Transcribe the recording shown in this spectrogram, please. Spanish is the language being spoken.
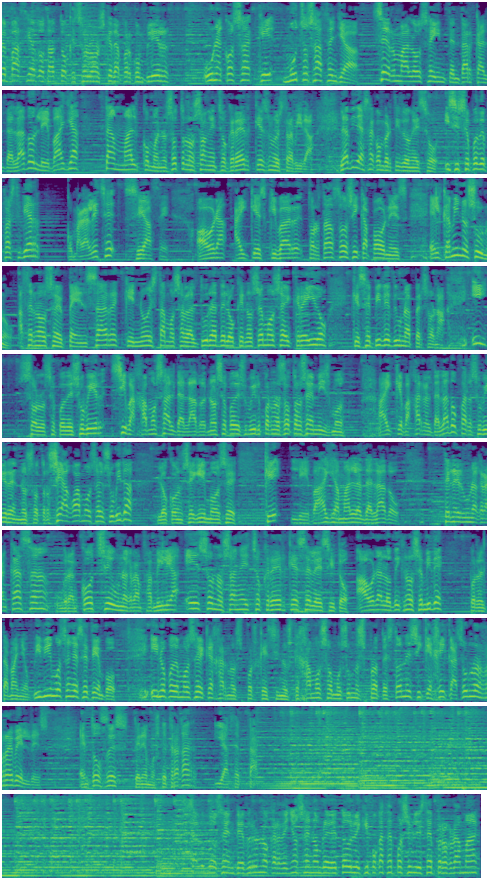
Hemos vaciado tanto que solo nos queda por cumplir una cosa que muchos hacen ya, ser malos e intentar que al de al lado le vaya tan mal como a nosotros nos han hecho creer que es nuestra vida. La vida se ha convertido en eso, y si se puede fastidiar, con mala leche, se hace. Ahora hay que esquivar tortazos y capones. El camino es uno, hacernos eh, pensar que no estamos a la altura de lo que nos hemos eh, creído que se pide de una persona. Y solo se puede subir si bajamos al de al lado, no se puede subir por nosotros mismos. Hay que bajar al de al lado para subir en nosotros. Si hagamos en su vida, lo conseguimos. eh, que le vaya mal al de al lado. Tener una gran casa, un gran coche, una gran familia, eso nos han hecho creer que es el éxito. Ahora lo digno se mide por el tamaño. Vivimos en ese tiempo y no podemos eh, quejarnos, porque si nos quejamos somos unos protestones y quejicas, unos rebeldes. Entonces tenemos que tragar y aceptar. Saludos en de Bruno Cardeñosa en nombre de todo el equipo que hace posible este programa.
